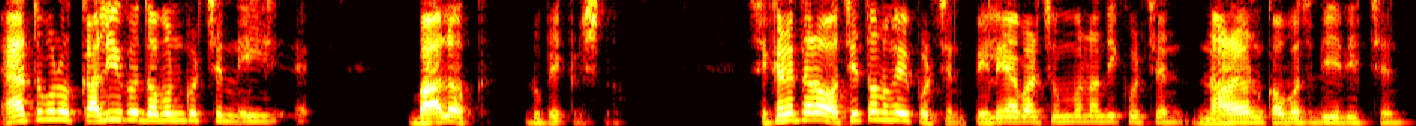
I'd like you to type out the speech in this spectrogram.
এত বড় কালিয়কে দমন করছেন এই বালক রূপে কৃষ্ণ। সেখানে তারা অচেতন হয়ে পড়ছেন। পেলে আবার চুম্বনাদি করছেন, নারায়ণ কবচ দিয়ে দিচ্ছেন।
